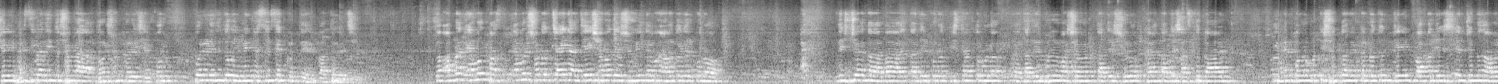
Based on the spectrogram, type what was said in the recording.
সেই ফ্যাসিবাদী দোষরা ধর্ষণ করেছে পর- পরিণতিত ওই মেয়েটা সুইসাইড করতে বাধ্য হয়েছে। তো আমরা এমন এমন সনদ চাই না যে সনদের শহীদ এবং আহতদের কোনো নিশ্চয়তা বা তাদের কোনো দৃষ্টান্তমূলক, তাদের পুনর্বাসন, তাদের সুরক্ষা, তাদের স্বাস্থ্য কার্ড ইভেন পরবর্তী সুন্দর একটা নতুন যে বাংলাদেশের জন্য আমার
